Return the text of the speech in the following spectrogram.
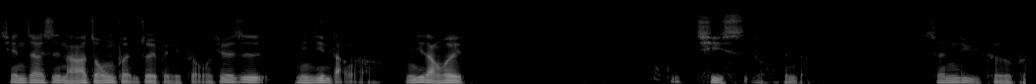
现在是哪种粉最悲愤？我觉得是民进党啊，民进党会气死哦，真的。深绿科粉，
